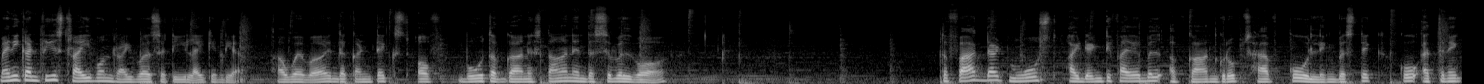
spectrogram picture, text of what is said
Many countries thrive on diversity like India. However, in the context of both Afghanistan and the civil war, the fact that most identifiable Afghan groups have co-linguistic, co-ethnic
